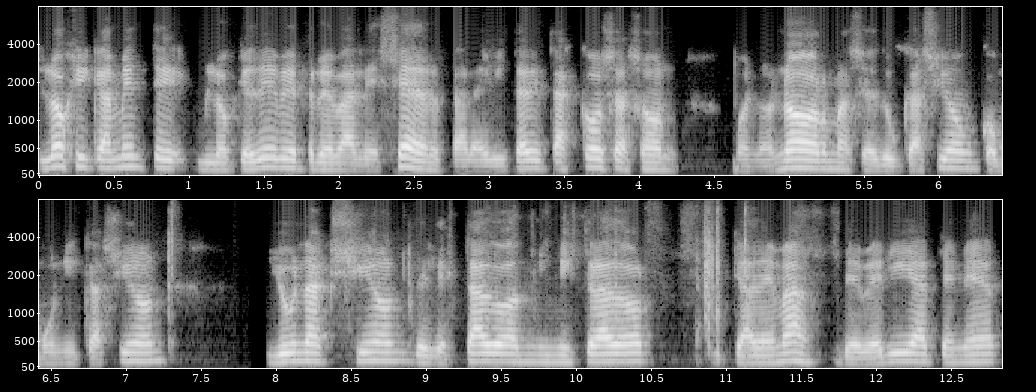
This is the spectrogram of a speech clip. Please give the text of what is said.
lógicamente lo que debe prevalecer para evitar estas cosas son, bueno, normas, educación, comunicación y una acción del Estado administrador que además debería tener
